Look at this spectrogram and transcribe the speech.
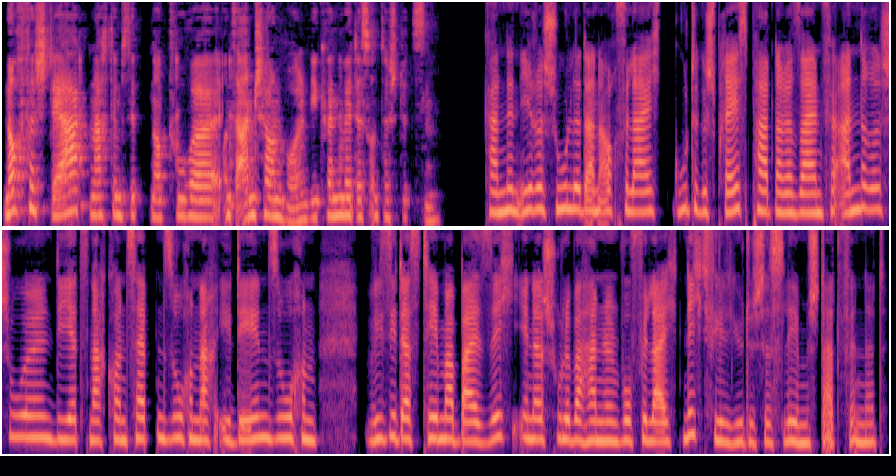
noch verstärkt nach dem 7. Oktober uns anschauen wollen. Wie können wir das unterstützen? Kann denn Ihre Schule dann auch vielleicht gute Gesprächspartnerin sein für andere Schulen, die jetzt nach Konzepten suchen, nach Ideen suchen, wie sie das Thema bei sich in der Schule behandeln, wo vielleicht nicht viel jüdisches Leben stattfindet?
